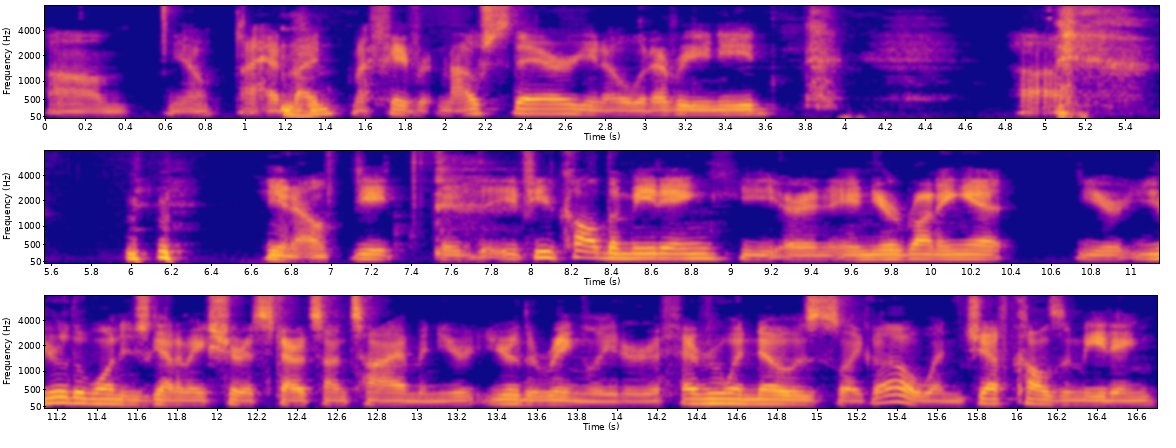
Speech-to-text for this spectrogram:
Um, you know, I had mm-hmm. my, my favorite mouse there, you know, whatever you need. Uh, you know, if you call the meeting and you're running it, you're you're the one who's got to make sure it starts on time, and you're you're the ringleader. If everyone knows, like, oh, when Jeff calls a meeting,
